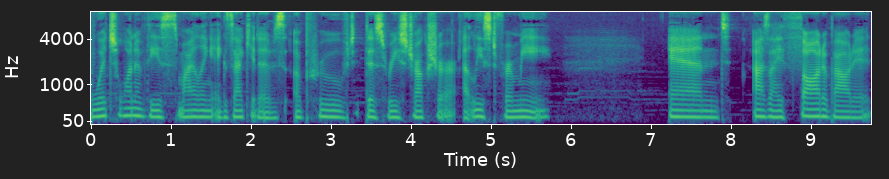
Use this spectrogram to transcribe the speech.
which one of these smiling executives approved this restructure, at least for me. And as I thought about it,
